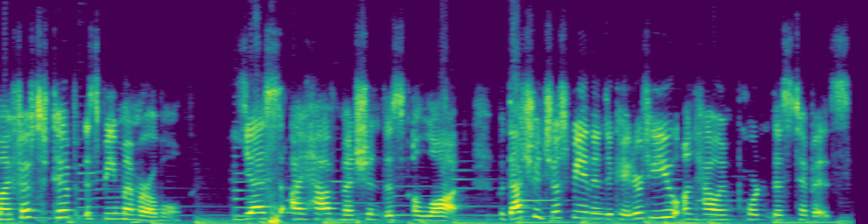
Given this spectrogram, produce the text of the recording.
My fifth tip is be memorable. Yes, I have mentioned this a lot, but that should just be an indicator to you on how important this tip is.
